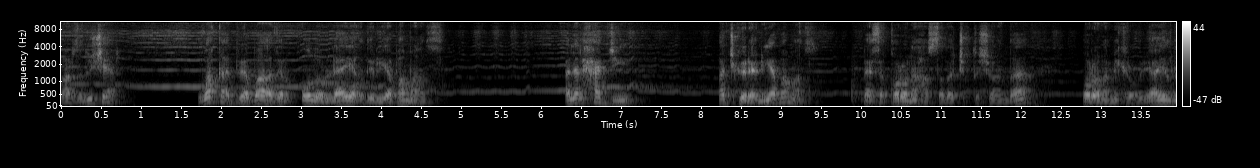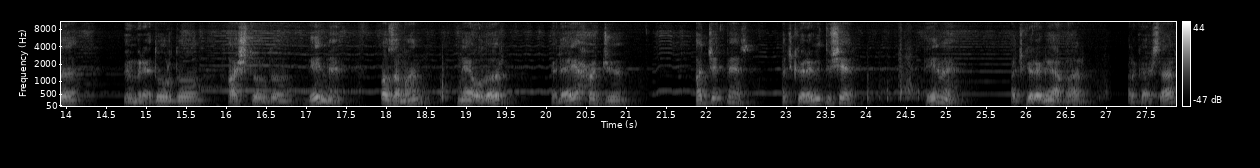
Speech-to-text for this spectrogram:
farzı düşer. Vakat ve bazen olur la yagdir yapamaz. Alel hacci hac görevini yapamaz. Mesela korona hastalığı çıktı şu anda. Korona mikrobu yayıldı. Ümre durdu. Haç durdu. Değil mi? O zaman ne olur? Fela yahudcu. Hac etmez. Hac görevi düşer. Değil mi? Hac görevini yapar. Arkadaşlar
